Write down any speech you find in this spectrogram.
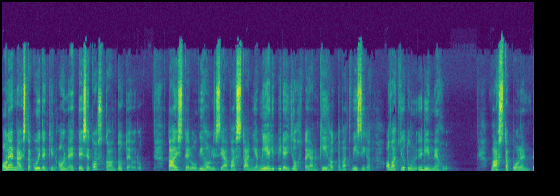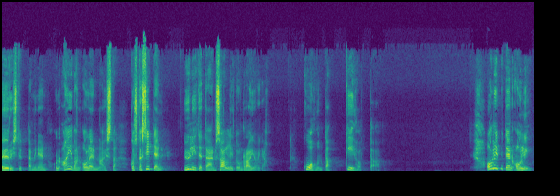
Olennaista kuitenkin on, ettei se koskaan toteudu. Taistelu vihollisia vastaan ja mielipidejohtajan kiihottavat visiot ovat jutun ydinmehu. Vastapuolen pöyristyttäminen on aivan olennaista, koska siten ylitetään sallitun rajoja. Kuohunta kiihottaa. Oli miten oli,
